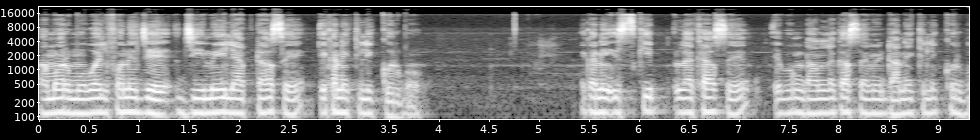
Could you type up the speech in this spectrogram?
আমার মোবাইল ফোনে যে জিমেইল অ্যাপটা আছে, এখানে ক্লিক করব। এখানে স্কিপ লেখা আছে এবং ডান লেখা আছে, আমি ডানে ক্লিক করব।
